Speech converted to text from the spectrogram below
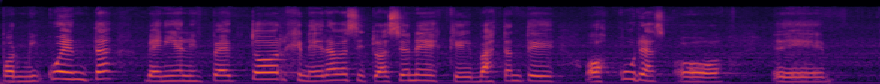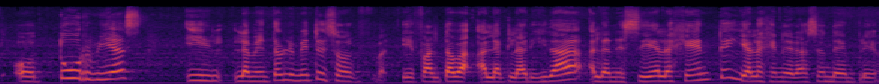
por mi cuenta, venía el inspector, generaba situaciones que bastante oscuras o, eh, o turbias y lamentablemente eso eh, faltaba a la claridad, a la necesidad de la gente y a la generación de empleo.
